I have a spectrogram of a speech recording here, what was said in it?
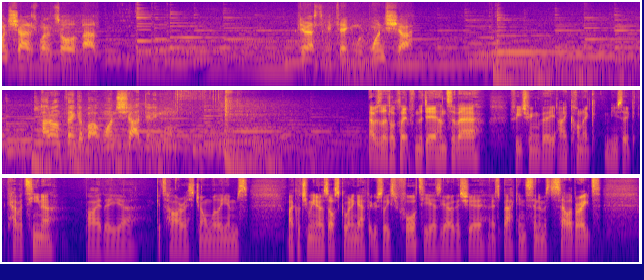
One shot is what it's all about. Deer has to be taken with one shot. I don't think about one shot anymore. That was a little clip from The Deer Hunter there, featuring the iconic music Cavatina by the uh, guitarist John Williams. Michael Cimino's Oscar winning epic was released 40 years ago this year, and it's back in cinemas to celebrate.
